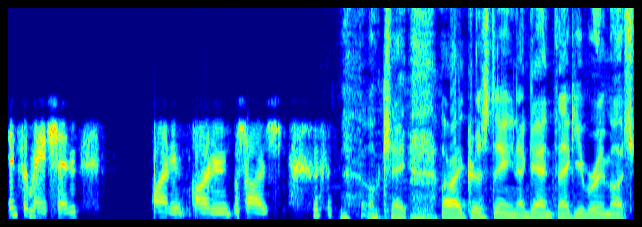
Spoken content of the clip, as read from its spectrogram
information on on massage. okay. All right, Christine. Again, thank you very much.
